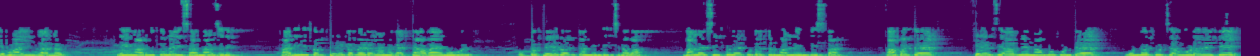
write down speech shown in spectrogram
గివ్వా ఇల్లు అన్నాడు. నేను అడుగుతున్నా ఈ సన్నాసిని కనీసం పేక మేడలన్న కట్టిన అవా నువ్వు? ఒక్క పేదోనికన్నా ఇల్లు ఇచ్చినవా? మళ్ళీ సిగ్గు లేకుండా వచ్చి మళ్ళీ నిండిస్తాను ఇస్తాడు. కాబట్టి కేసీఆర్ నేను నమ్ముకుంటే ఉన్న కుర్చీ ఊడవీకి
